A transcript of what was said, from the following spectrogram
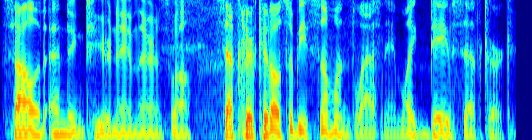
Solid ending to your name there as well. Seth Kirk could also be someone's last name, like Dave Seth Kirk.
